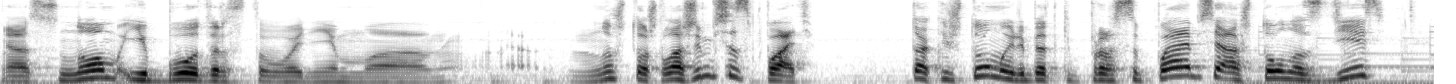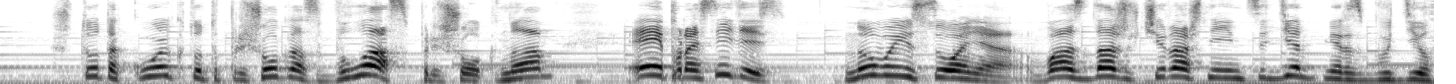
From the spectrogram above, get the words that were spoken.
э, сном и бодрствованием. Э, ну что ж, ложимся спать. Так, и что мы, ребятки, просыпаемся? А что у нас здесь? Что такое? Кто-то пришел к нас. Влас пришел к нам. Эй, проснитесь! Ну вы и Соня, вас даже вчерашний инцидент не разбудил.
